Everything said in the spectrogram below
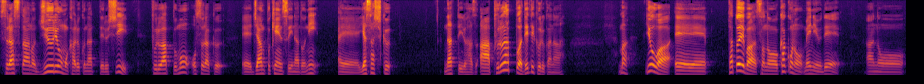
スラスターの重量も軽くなってるしプルアップもおそらくえー、ジャンプ懸垂などに、えー、優しくなっているはず。あ、プルアップは出てくるかな。まあ、要は、えー、例えばその過去のメニューで、あの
